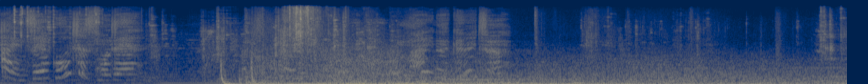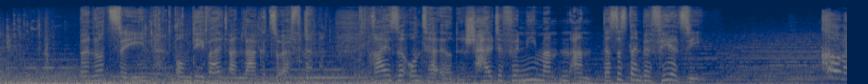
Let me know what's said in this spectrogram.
ein sehr gutes Modell. Reise unterirdisch, halte für niemanden an. Das ist ein Befehl, Sie. Komme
